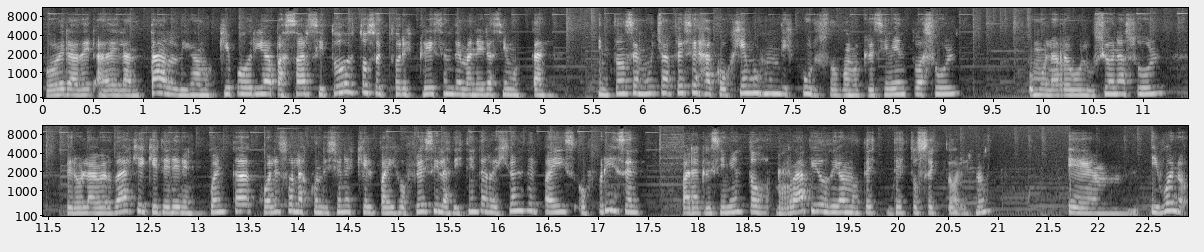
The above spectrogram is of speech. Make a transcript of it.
poder adelantar, digamos, qué podría pasar si todos estos sectores crecen de manera simultánea. Entonces muchas veces acogemos un discurso como el crecimiento azul, como la revolución azul, pero la verdad es que hay que tener en cuenta cuáles son las condiciones que el país ofrece y las distintas regiones del país ofrecen para crecimientos rápidos, digamos, de, estos sectores, ¿no? Eh, y bueno,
